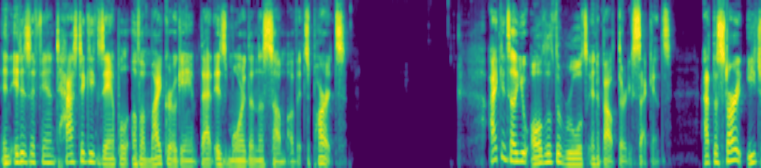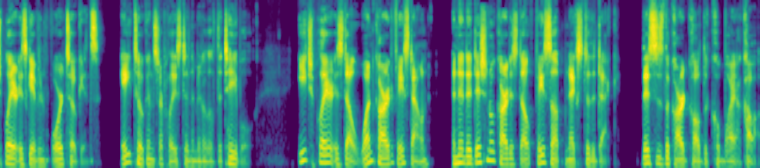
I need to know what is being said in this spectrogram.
and it is a fantastic example of a micro game that is more than the sum of its parts. I can tell you all of the rules in about 30 seconds. At the start, each player is given four tokens. Eight tokens are placed in the middle of the table. Each player is dealt one card face down, and an additional card is dealt face up next to the deck. This is the card called the Kobayakawa.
